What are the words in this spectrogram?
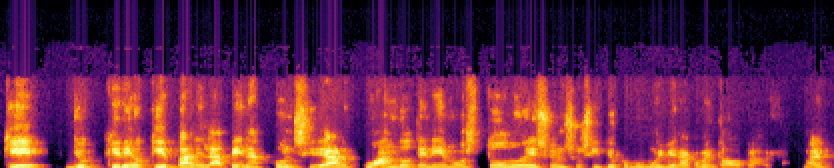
que yo creo que vale la pena considerar cuando tenemos todo eso en su sitio, como muy bien ha comentado Claudia, ¿vale?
